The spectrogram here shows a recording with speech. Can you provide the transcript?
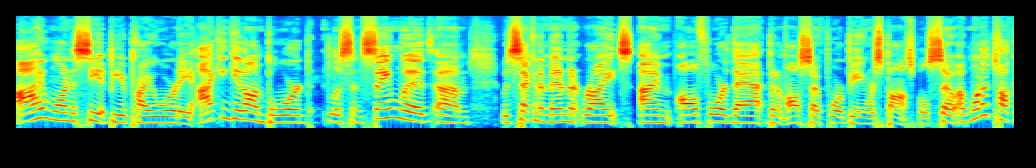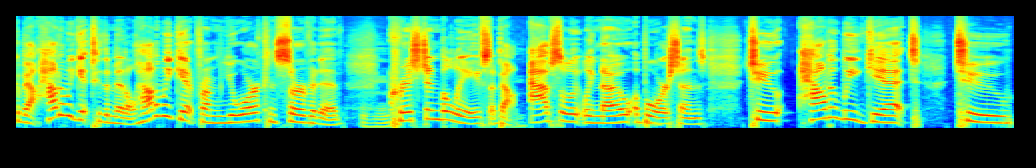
I want to see it be a priority. I can get on board. Listen, same with um, with Second Amendment rights. I'm all for that, but I'm also for being responsible. So I want to talk about how do we get to the middle? How do we get from your conservative Christian beliefs about absolutely no abortions to how do we get to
